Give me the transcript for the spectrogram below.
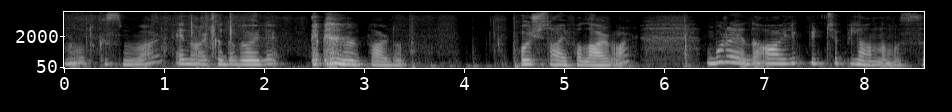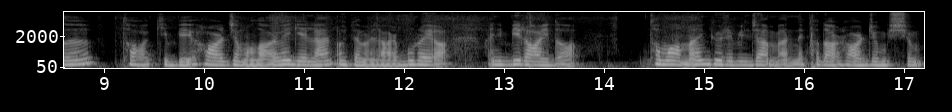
Not kısmı var. En arkada böyle pardon boş sayfalar var. Buraya da aylık bütçe planlaması, takibi, harcamalar ve gelen ödemeler. Buraya hani bir ayda tamamen görebileceğim ben ne kadar harcamışım,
